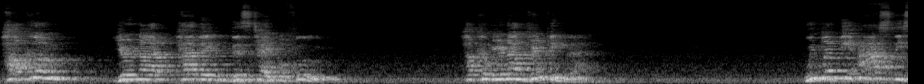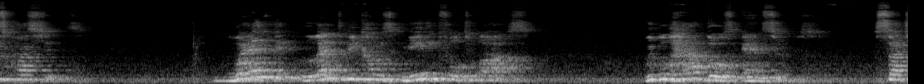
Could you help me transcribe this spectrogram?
How come you're not having this type of food? How come you're not drinking that? We might be asked these questions. When Lent becomes meaningful to us, we will have those answers such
